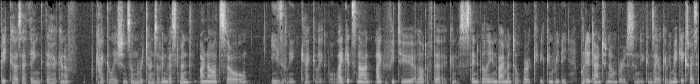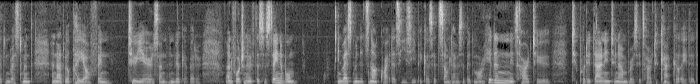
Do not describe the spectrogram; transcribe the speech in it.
because I think the kind of calculations on returns of investment are not so easily calculatable. Like it's not like if you do a lot of the kind of sustainability environmental work, you can really put it down to numbers and you can say, okay, we make XYZ investment and that will pay off in two years and, and we'll get better. Unfortunately, with the sustainable investment it's not quite as easy because it's sometimes a bit more hidden. It's hard to to put it down into numbers. It's hard to calculate it.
